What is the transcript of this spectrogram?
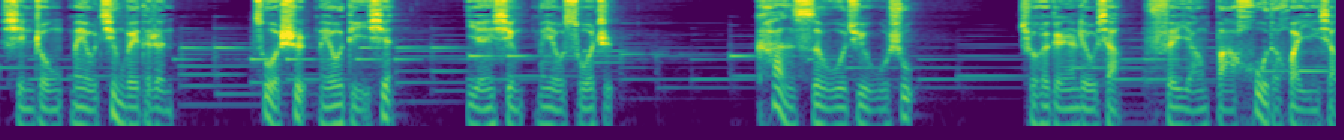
心中没有敬畏的人，做事没有底线，言行没有所指。看似无拘无束，却会给人留下飞扬跋扈的坏印象。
